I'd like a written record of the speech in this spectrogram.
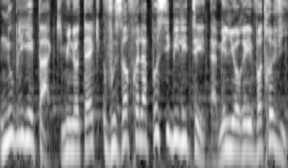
N'oubliez pas qu'Immunotech vous offre la possibilité d'améliorer votre vie.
